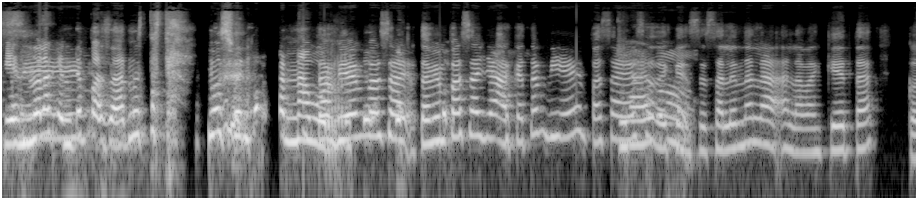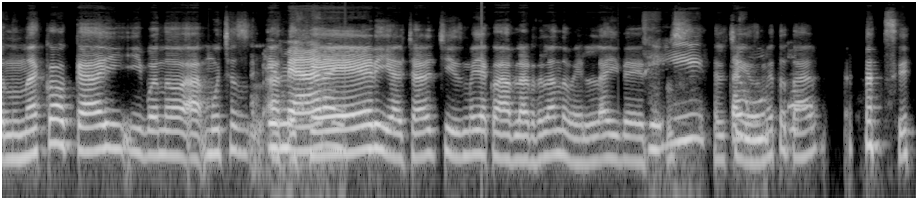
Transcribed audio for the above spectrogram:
viendo a la gente pasar, no está tan- no suena tan aburrido. También pasa, también pasa allá, acá también pasa eso de que se salen a la, a la banqueta con una coca y, y bueno, a muchos a tejer y a echar el chisme y a hablar de la novela y de pues el chisme total. Sí,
